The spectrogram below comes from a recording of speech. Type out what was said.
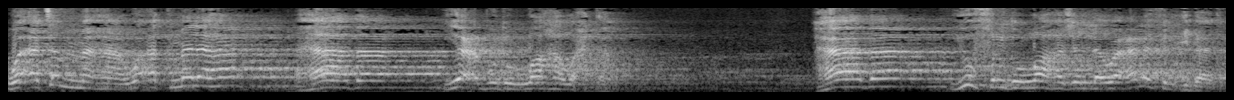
وأتمها وأكملها هذا يعبد الله وحده. هذا يفرد الله جل وعلا في العبادة.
